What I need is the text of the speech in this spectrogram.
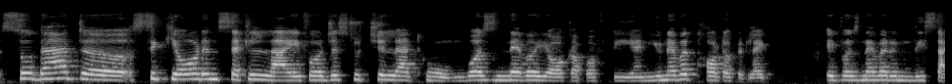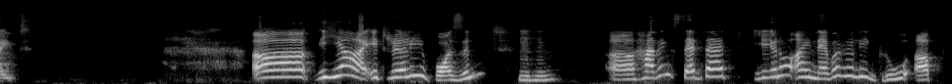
so that uh, secured and settled life or just to chill at home was never your cup of tea and you never thought of it like it was never in the sight uh, yeah, it really wasn't. Mm-hmm. Uh, having said that, you know, I never really grew up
